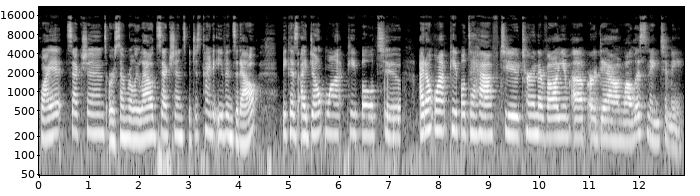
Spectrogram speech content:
quiet sections or some really loud sections, it just kind of evens it out because I don't want people to I don't want people to have to turn their volume up or down while listening to me.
